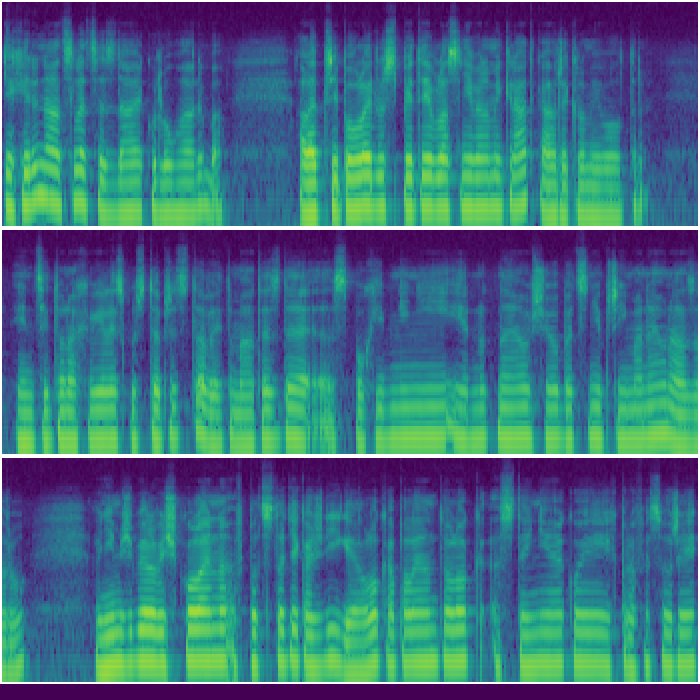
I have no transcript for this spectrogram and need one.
Těch jedenáct let se zdá jako dlouhá doba, ale při pohledu zpět je vlastně velmi krátká, řekl mi Walter. Jen si to na chvíli zkuste představit. Máte zde spochybnění jednotného všeobecně přijímaného názoru, v nímž byl vyškolen v podstatě každý geolog a paleontolog, stejně jako jejich profesoři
